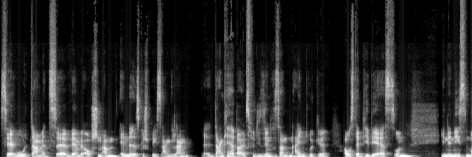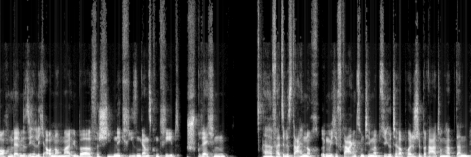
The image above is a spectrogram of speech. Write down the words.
Sehr gut. Damit äh, wären wir auch schon am Ende des Gesprächs angelangt. Äh, danke, Herr Balz, für diese interessanten Eindrücke aus der PBS und in den nächsten Wochen werden wir sicherlich auch noch mal über verschiedene Krisen ganz konkret sprechen. Äh, falls ihr bis dahin noch irgendwelche Fragen zum Thema psychotherapeutische Beratung habt, dann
